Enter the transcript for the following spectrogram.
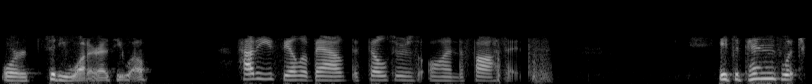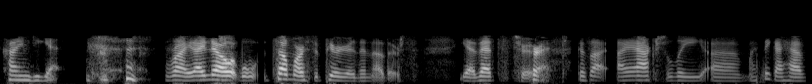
or city water, as you will. How do you feel about the filters on the faucets? It depends which kind you get. right, I know some are superior than others. Yeah, that's true. Correct. Because I, I actually, um, I think I have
